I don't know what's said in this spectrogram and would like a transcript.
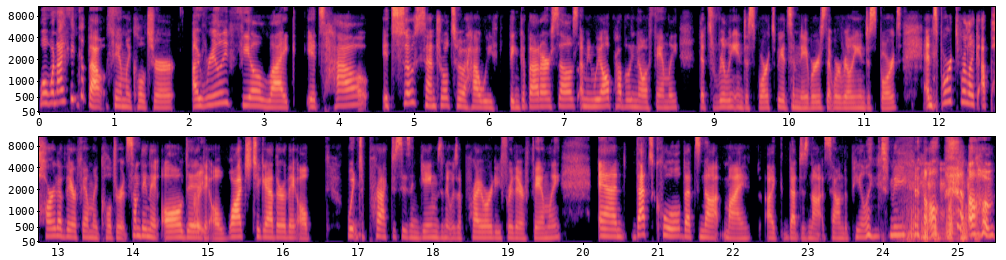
Well, when I think about family culture, I really feel like it's how it's so central to how we think about ourselves. I mean, we all probably know a family that's really into sports. We had some neighbors that were really into sports, and sports were like a part of their family culture. It's something they all did. Right. They all watched together. They all went to practices and games, and it was a priority for their family. And that's cool. That's not my, I, that does not sound appealing to me at all um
